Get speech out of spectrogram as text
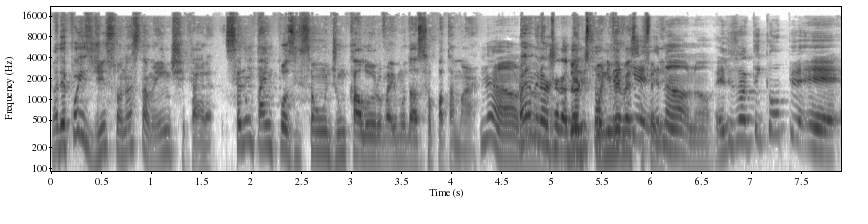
Mas depois disso, honestamente, cara, você não tá em posição onde um calouro vai mudar seu patamar. Não, Vai não, o melhor não. jogador Ele disponível e vai ser que- feliz. Não, não. Ele só tem que é,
